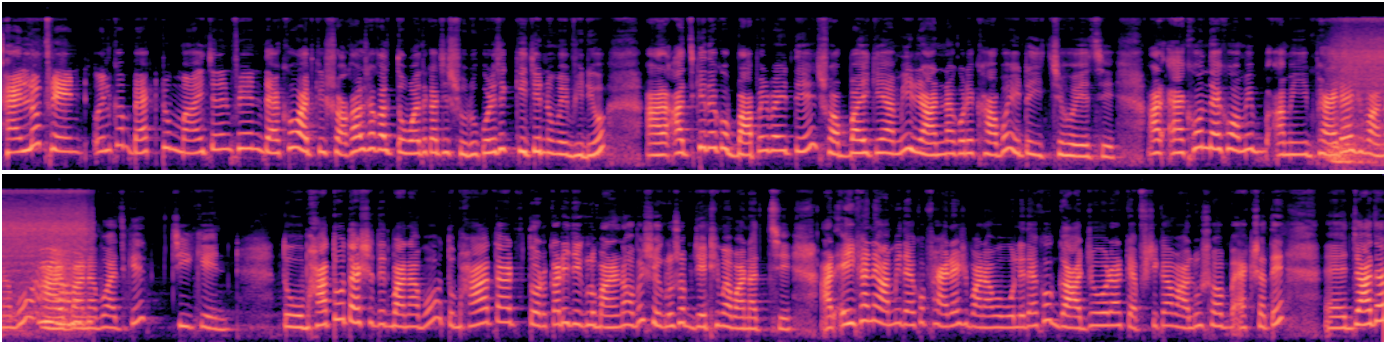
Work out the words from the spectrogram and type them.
Hello friend welcome back to my channel friend. দেখো আজকে সকাল সকাল তোমাদের কাছে শুরু করেছি কিচেন রুমের ভিডিও। আর আজকে দেখো বাপের বাড়িতে সবাইকে আমি রান্না করে খাব এটা ইচ্ছে হয়েছে। আর এখন দেখো আমি আমি ফ্রাইড রাইস বানাবো আর বানাবো আজকে চিকেন তো ভাতও তার সাথে বানাবো। তো ভাত আর তরকারি যেগুলো বানানো হবে, সেগুলো সব জেঠিমা বানাচ্ছে। আর এইখানে আমি দেখো ফ্রাইড রাইস বানাবো বলে। দেখো গাজর আর ক্যাপসিকাম আলু সব একসাথে যা যা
